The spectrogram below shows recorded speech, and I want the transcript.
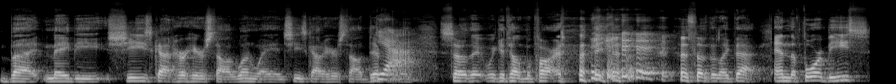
but maybe she's got her hairstyle one way and she's got her hairstyle differently. Yeah. So that we could tell them apart. Something like that. And the four beasts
